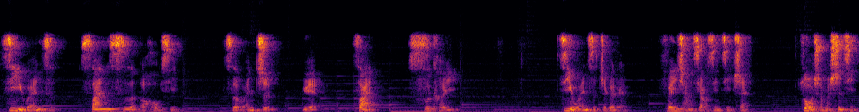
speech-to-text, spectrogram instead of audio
季文子三思而后行，子闻之曰：“在，思可矣。”季文子这个人非常小心谨慎，做什么事情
